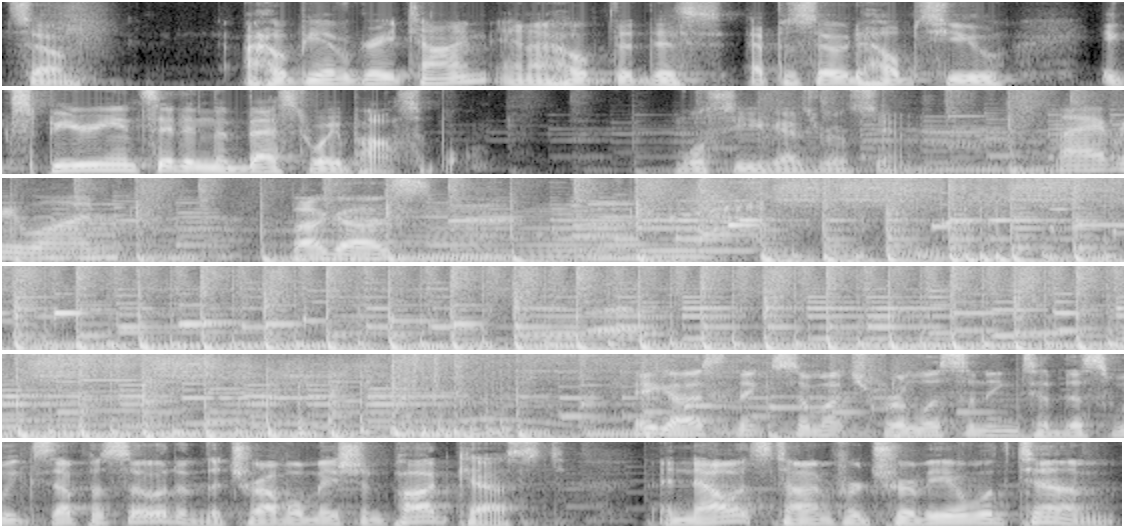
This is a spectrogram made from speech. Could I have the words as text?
So I hope you have a great time, and I hope that this episode helps you experience it in the best way possible. We'll see you guys real soon. Bye, everyone. Bye, guys. Hey guys, thanks so much for listening to this week's episode of the Travel Travelmation Podcast. And now it's time for Trivia with Tim.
